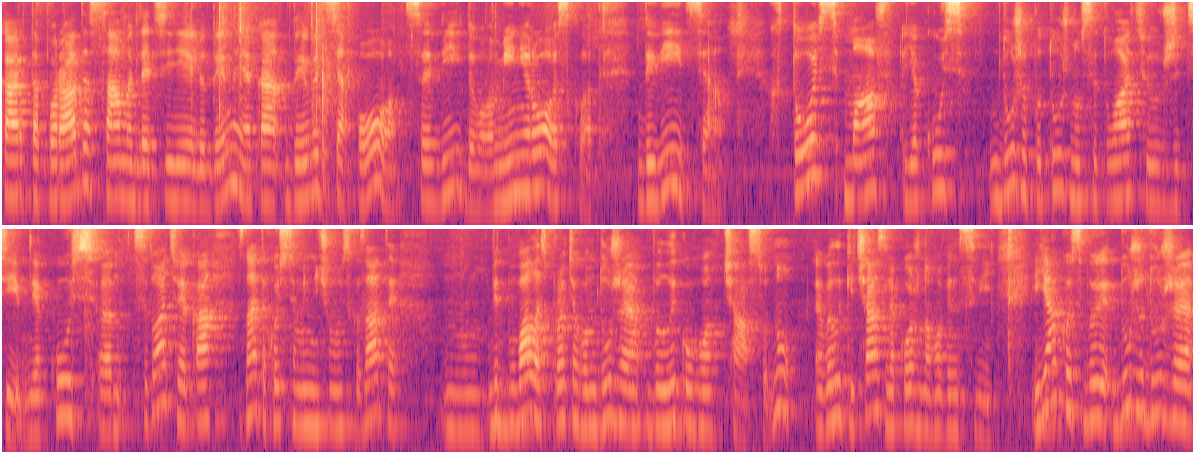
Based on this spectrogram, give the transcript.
Карта порада саме для цієї людини, яка дивиться: о, це відео, міні-розклад. Дивіться, хтось мав якусь дуже потужну ситуацію в житті, якусь е, ситуацію, яка, знаєте, хочеться мені чомусь сказати. Відбувалась протягом дуже великого часу. Ну, великий час для кожного він свій. І якось ви дуже-дуже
